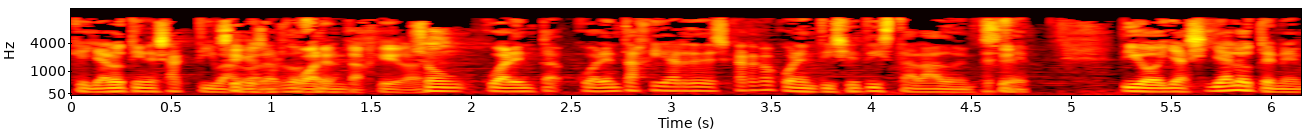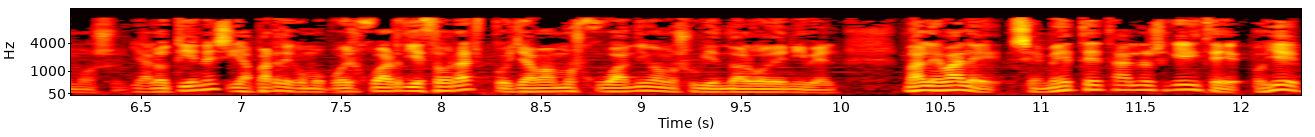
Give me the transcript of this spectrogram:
que ya lo tienes activado. Sí, que a son las 12 40 gigas. Son 40, 40 gigas de descarga, 47 instalado en PC. Digo, y así ya lo tenemos, ya lo tienes y aparte como puedes jugar 10 horas, pues ya vamos jugando y vamos subiendo algo de nivel. Vale, vale, se mete tal, no sé qué, y dice, oye,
